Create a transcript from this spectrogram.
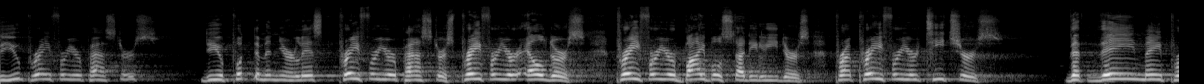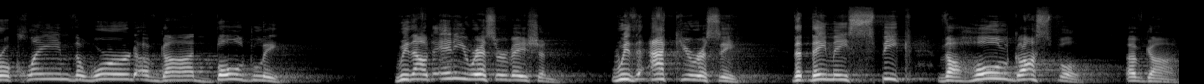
Do you pray for your pastors? Do you put them in your list? Pray for your pastors. Pray for your elders. Pray for your Bible study leaders. Pray for your teachers that they may proclaim the Word of God boldly without any reservation, with accuracy, that they may speak the whole gospel of God.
